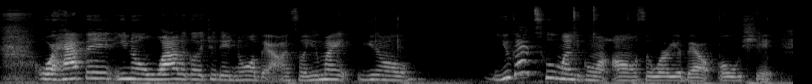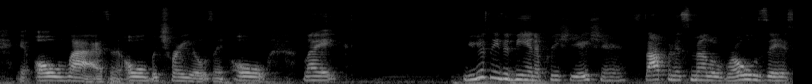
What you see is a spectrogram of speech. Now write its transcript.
or happened, you know, a while ago that you didn't know about, and so you might, you know, you got too much going on to worry about old shit and old lies and old betrayals and old like. You just need to be in appreciation, stopping the smell of roses,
